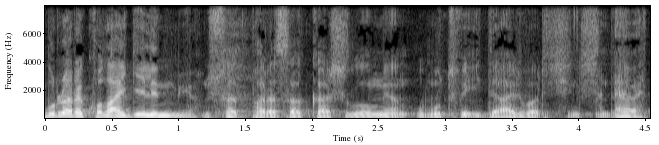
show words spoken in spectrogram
buralara kolay gelinmiyor. Üstad parasal karşılığı olmayan umut ve ideal var işin içinde. Evet,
